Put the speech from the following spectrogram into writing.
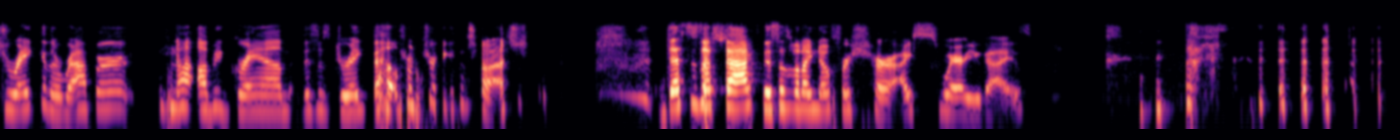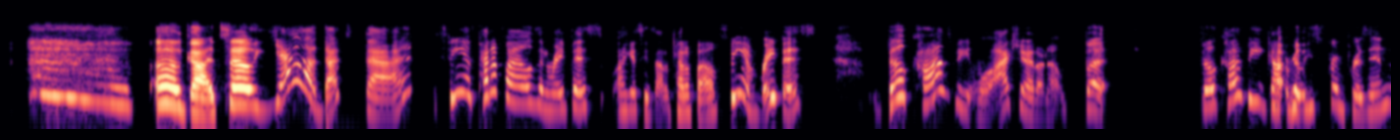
Drake the rapper, not Aubrey Graham. This is Drake Bell from Drake and Josh. This is a fact. This is what I know for sure. I swear, you guys. oh God. So yeah, that's that. Speaking of pedophiles and rapists, I guess he's not a pedophile. Speaking of rapists, Bill Cosby. Well, actually, I don't know, but Bill Cosby got released from prison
